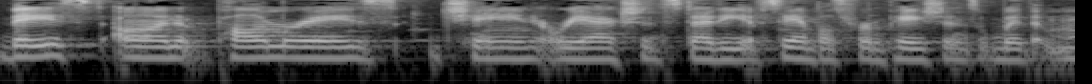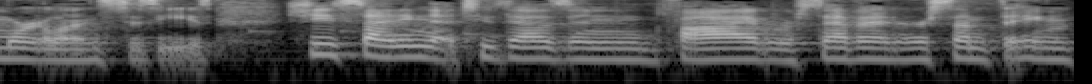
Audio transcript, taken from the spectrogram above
based on polymerase chain reaction study of samples from patients with Morgellons disease. She's citing that 2005 or 7 or something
